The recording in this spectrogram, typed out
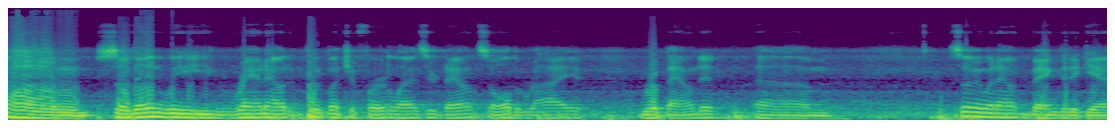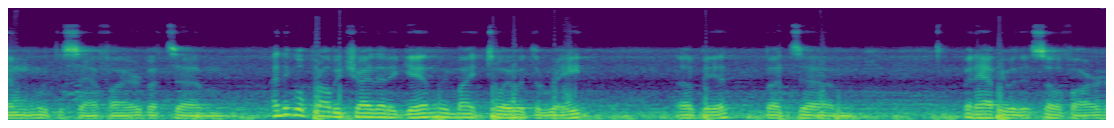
Um, so then we ran out and put a bunch of fertilizer down, so all the rye rebounded. Um, so we went out and banged it again with the sapphire, but um, I think we'll probably try that again. We might toy with the rate a bit, but um, been happy with it so far.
